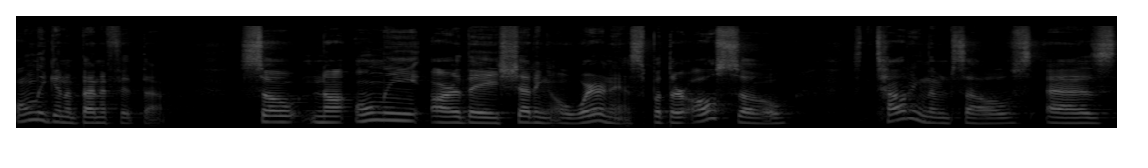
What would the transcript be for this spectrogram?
only going to benefit them. So not only are they shedding awareness, but they're also touting themselves as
